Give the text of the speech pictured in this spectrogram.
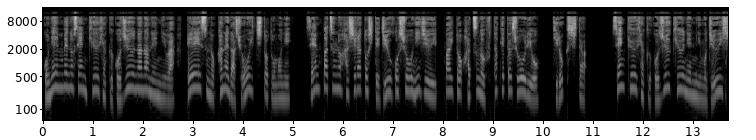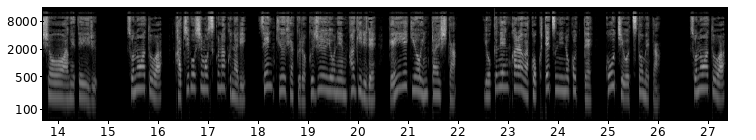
5年目の1957年にはエースの金田正一と共に先発の柱として15勝21敗と初の2桁勝利を記録した。1959年にも11勝を挙げている。その後は勝ち星も少なくなり、1964年限りで現役を引退した。翌年からは国鉄に残ってコーチを務めた。その後は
